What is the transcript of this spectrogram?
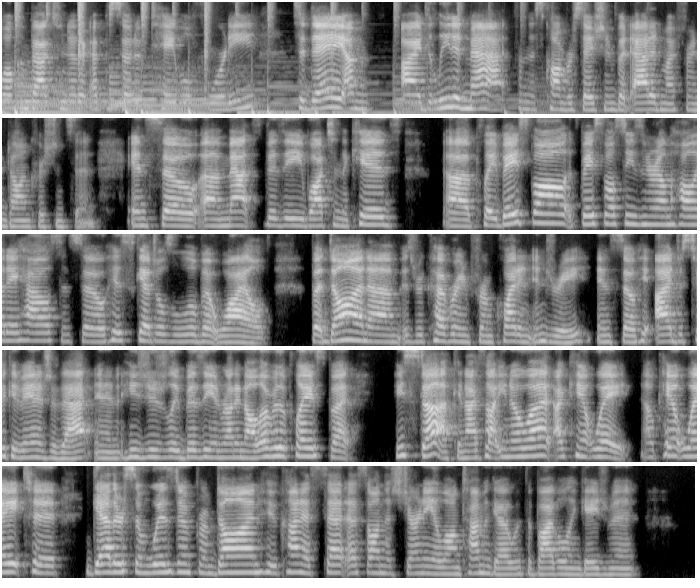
Welcome back to another episode of Table 40. Today, I'm I deleted Matt from this conversation, but added my friend Don Christensen. And so uh, Matt's busy watching the kids uh, play baseball. It's baseball season around the Holliday house, and so his schedule's a little bit wild. But Don um, is recovering from quite an injury, and so he, I just took advantage of that. And he's usually busy and running all over the place, but he's stuck. And I thought, you know what? I can't wait. I can't wait to gather some wisdom from Don, who kind of set us on this journey a long time ago with the Bible engagement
